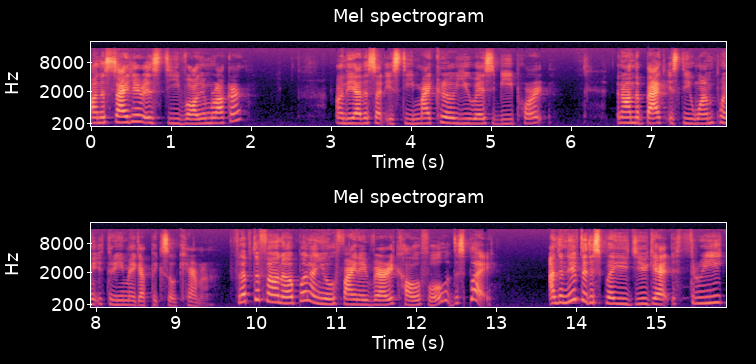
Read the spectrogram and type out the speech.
On the side here is the volume rocker. On the other side is the micro USB port. And on the back is the 1.3 megapixel camera. Flip the phone open and you'll find a very colorful display. Underneath the display, you do get three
